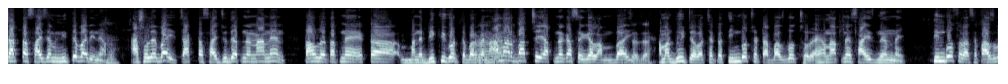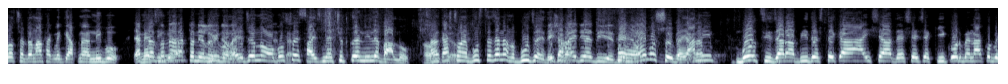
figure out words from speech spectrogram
চারটা সাইজ আমি নিতে পারি না। হ্যাঁ। আসলে ভাই চারটা সাইজ যদি আপনি না নেন তাহলে তো আপনি একটা মানে বিক্রি করতে পারবেন। হ্যাঁ, হ্যাঁ, আমার হ্যাঁ। বাচ্চাই আপনার কাছে গেলাম ভাই। আচ্ছা, আচ্ছা। আমার দুইটা বাচ্চা একটা তিন বছর একটা পাঁচ বছর। এখন আপনি সাইজ নেন নাই। তিন বছর আছে পাঁচ বছরটা না থাকলে কি আপনার নিবো। এই জন্য অবশ্যই সাইজ ম্যাচুট করে নিলে ভালো। কারণ কাস্টমার বুঝতে চান আমরা বুঝাই দিই। অবশ্যই ভাই। আমি বলছি যারা বিদেশ থেকে আইসা দেশে এসে কি করবে না করবে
